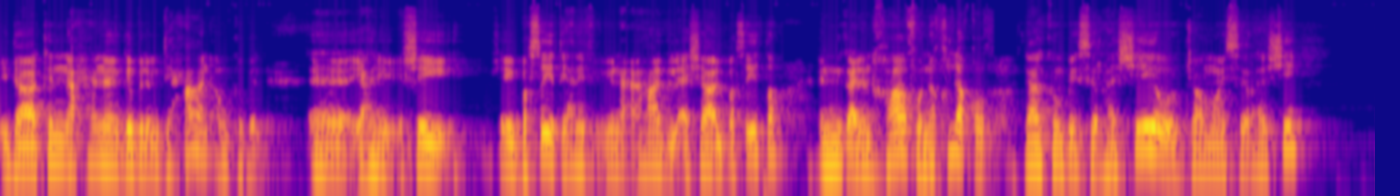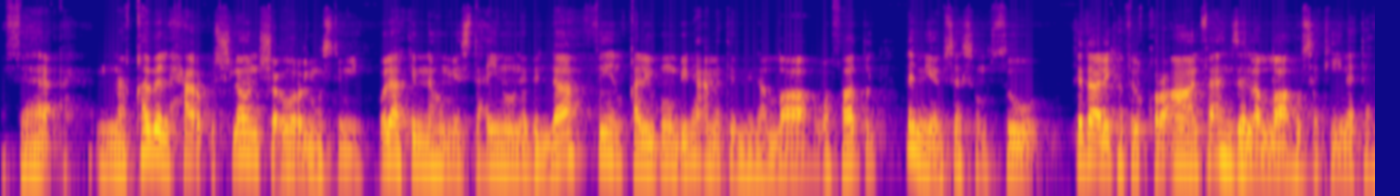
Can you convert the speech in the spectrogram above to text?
إذا كنا إحنا قبل امتحان أو قبل آه يعني شيء شيء بسيط يعني من هذه الأشياء البسيطة إن نقعد نخاف ونقلق لا يكون بيصير هالشيء وكان ما يصير هالشيء. فإن قبل حرب شلون شعور المسلمين؟ ولكنهم يستعينون بالله فينقلبون بنعمة من الله وفضل لم يمسسهم سوء كذلك في القرآن فأنزل الله سكينته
